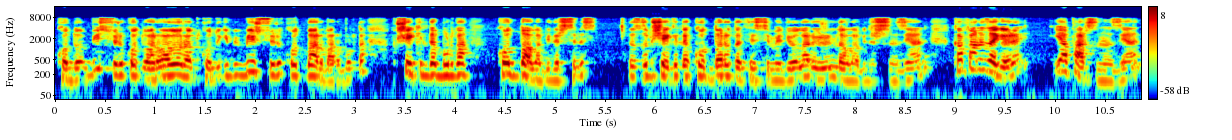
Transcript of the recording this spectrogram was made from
kodu, bir sürü kod var. Valorant kodu gibi bir sürü kodlar var burada. Bu şekilde buradan kod da alabilirsiniz. Hızlı bir şekilde kodları da teslim ediyorlar. Ürün de alabilirsiniz yani. Kafanıza göre yaparsınız yani.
